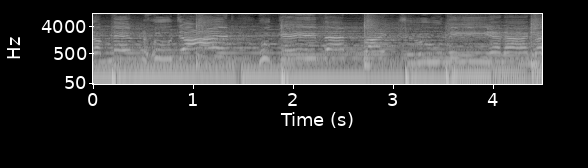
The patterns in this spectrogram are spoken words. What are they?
the men who died Who gave that right to me And I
